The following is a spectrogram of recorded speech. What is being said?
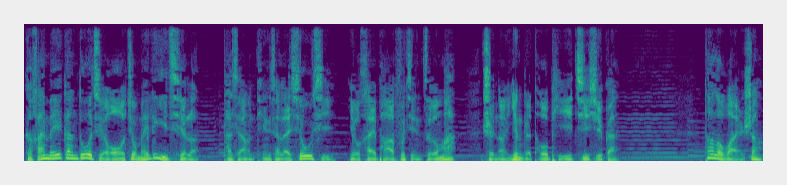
可还没干多久就没力气了。他想停下来休息，又害怕父亲责骂。只能硬着头皮继续干。到了晚上，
